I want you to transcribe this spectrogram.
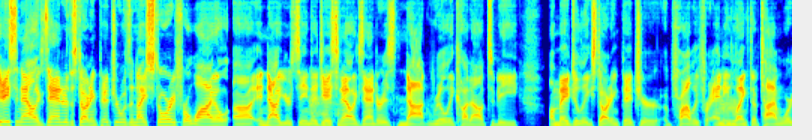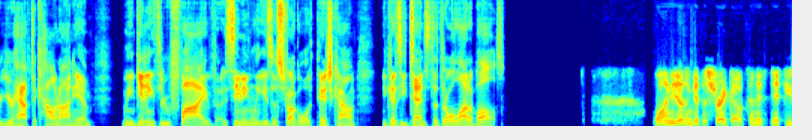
Jason Alexander, the starting pitcher, was a nice story for a while, uh, and now you're seeing that Jason Alexander is not really cut out to be a major league starting pitcher, probably for any mm-hmm. length of time where you have to count on him. I mean, getting through five seemingly is a struggle with pitch count because he tends to throw a lot of balls. Well, and he doesn't get the strikeouts. And if if you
